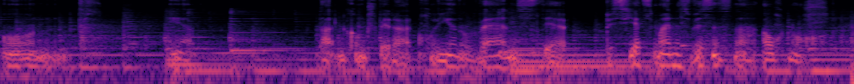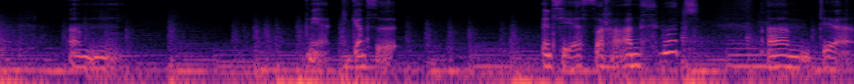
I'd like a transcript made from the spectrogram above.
und ja, dann kommt später halt noch Leon Vance, der bis jetzt meines Wissens nach auch noch ähm, ja, die ganze NCS-Sache anführt. Ähm, der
